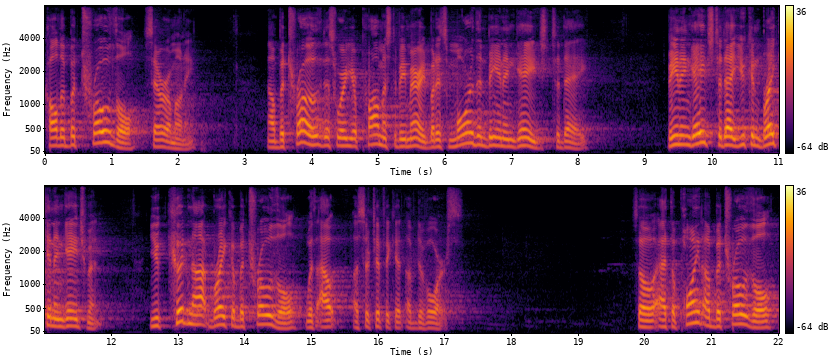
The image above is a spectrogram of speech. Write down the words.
called a betrothal ceremony. Now, betrothed is where you're promised to be married, but it's more than being engaged today. Being engaged today, you can break an engagement. You could not break a betrothal without a certificate of divorce. So, at the point of betrothal,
